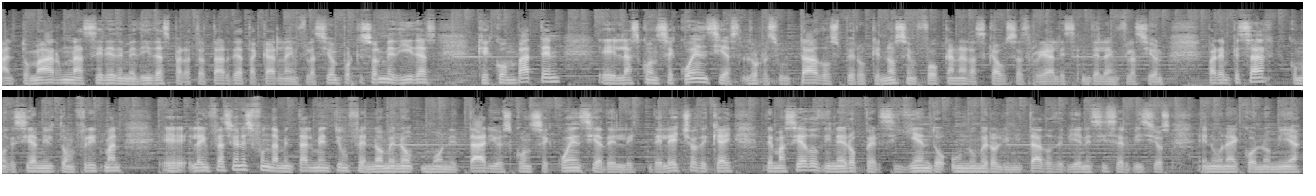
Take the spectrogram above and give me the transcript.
al tomar una serie de medidas para tratar de atacar la inflación porque son medidas que combaten eh, las consecuencias, los resultados, pero que no se enfocan a las causas reales de la inflación. Para empezar, como decía Milton Friedman, eh, la inflación es fundamentalmente un fenómeno monetario, es consecuencia del, del hecho de que hay demasiado dinero persiguiendo un número limitado de bienes y servicios en una economía.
